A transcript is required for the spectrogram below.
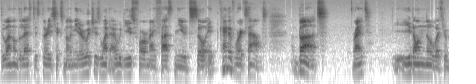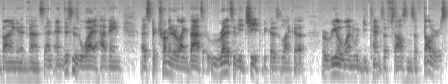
The one on the left is 36 millimeter which is what I would use for my fast newts. So it kind of works out. But right? You don't know what you're buying in advance. And, and this is why having a spectrometer like that, relatively cheap, because like a, a real one would be tens of thousands of dollars,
